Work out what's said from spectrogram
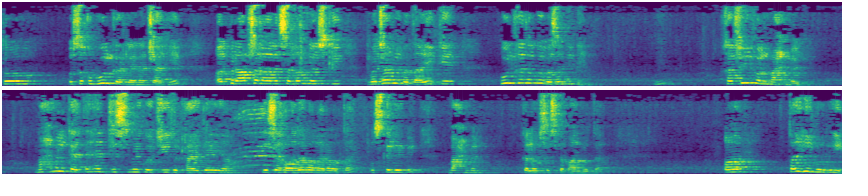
تو اسے قبول کر لینا چاہیے۔ اور پھر آپ صلی اللہ علیہ وسلم نے اس کی وجہ بھی بتائی کہ پھول کا تو کوئی وزن ہی نہیں۔ خفیف المحمل۔ محمل کہتے ہیں جس میں کوئی چیز اٹھائی جائے یا جیسے عہدہ وغیرہ ہوتا ہے، اس کے لیے بھی محمل کا لفظ استعمال ہوتا ہے۔ اور طیب الریح،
